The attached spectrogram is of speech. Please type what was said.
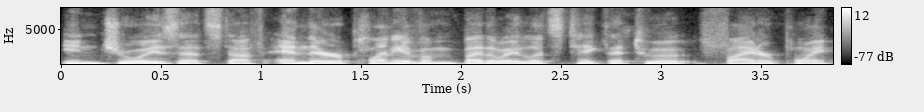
enjoys that stuff. And there are plenty of them. By the way, let's take that to a finer point.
